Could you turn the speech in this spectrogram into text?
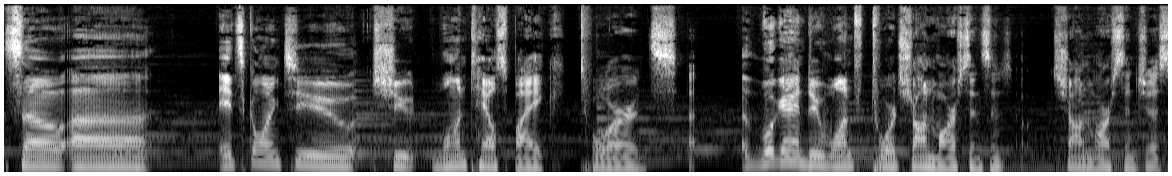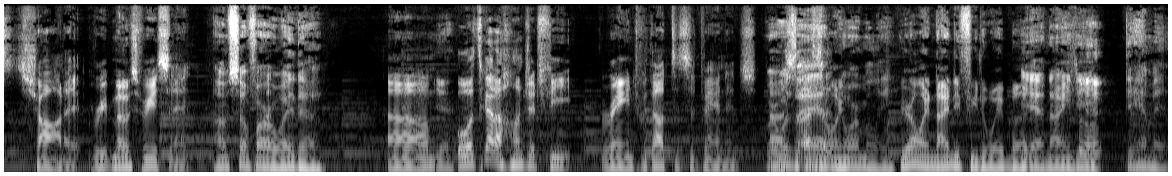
So, uh, it's going to shoot one tail spike towards. Uh, we're gonna do one towards Sean Marston since Sean Marston just shot it. Re- most recent. I'm so far away though. Um, Yeah. Well, it's got a hundred feet range without disadvantage. Where Uh, was so that that's only- normally? You're only 90 feet away, bud. Yeah, 90. damn it.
